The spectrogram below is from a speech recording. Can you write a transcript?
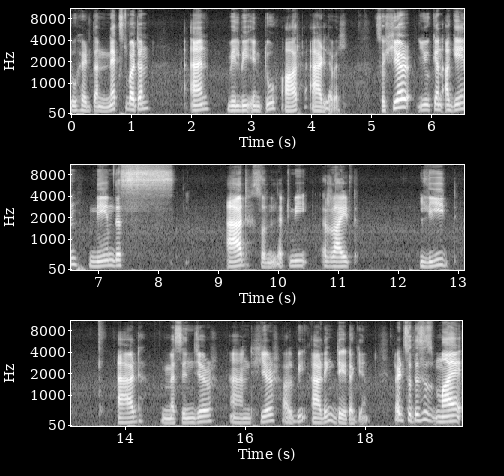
to hit the next button and will be into our ad level. So here you can again name this ad so let me write lead ad messenger and here I'll be adding date again right? So this is my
